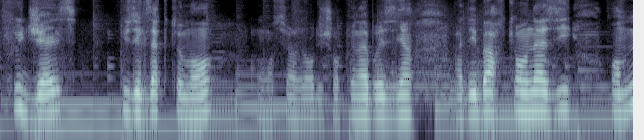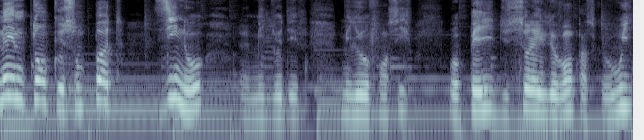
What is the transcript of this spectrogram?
Flugels, plus exactement. L'ancien joueur du championnat brésilien a débarqué en Asie en même temps que son pote Zino milieu, milieu offensif au pays du soleil levant parce que oui,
